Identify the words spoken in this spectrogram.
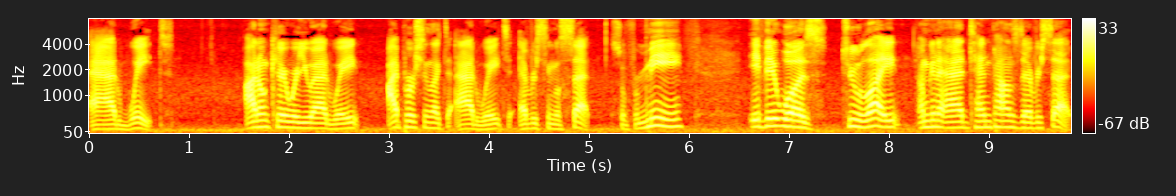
add weight. I don't care where you add weight. I personally like to add weight to every single set. So for me, if it was too light, I'm going to add 10 pounds to every set.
